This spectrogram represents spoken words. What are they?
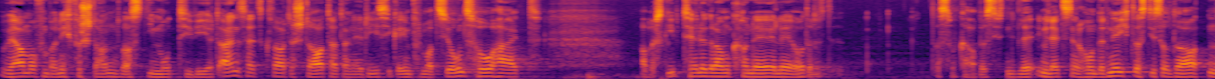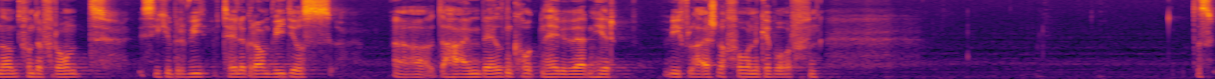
wir haben offenbar nicht verstanden, was die motiviert. Einerseits klar, der Staat hat eine riesige Informationshoheit, aber es gibt Telegram-Kanäle oder das gab es im letzten Jahrhundert nicht, dass die Soldaten von der Front sich über Telegram-Videos äh, daheim melden konnten, hey, wir werden hier wie Fleisch nach vorne geworfen. Das,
